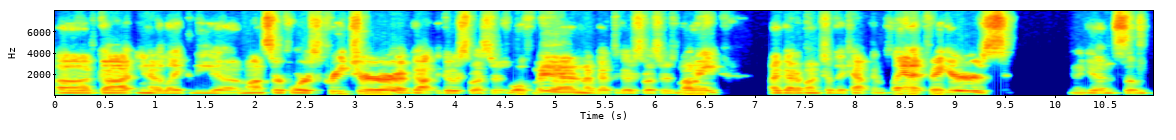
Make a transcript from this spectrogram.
uh, I've got, you know, like the uh, Monster Force Creature. I've got the Ghostbusters Wolfman. I've got the Ghostbusters Mummy. I've got a bunch of the Captain Planet figures. And again, some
